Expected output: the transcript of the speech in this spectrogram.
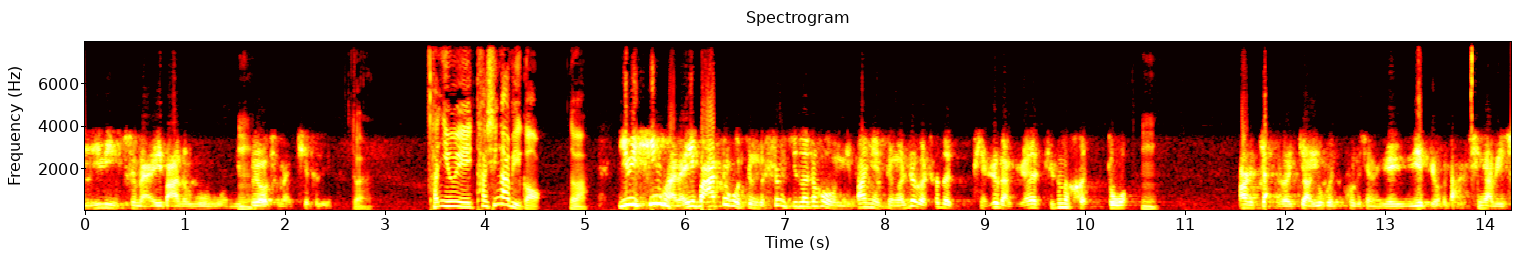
一定是买 A 八的五五，你嗯不要去买七四零。对它因为它性价比高，对吧？因为新款的 A 八之后，整个升级了之后，你发现整个这个车的品质感比原来提升了很多。嗯，而且价格降优惠的幅度现在也也比较大，性价比是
